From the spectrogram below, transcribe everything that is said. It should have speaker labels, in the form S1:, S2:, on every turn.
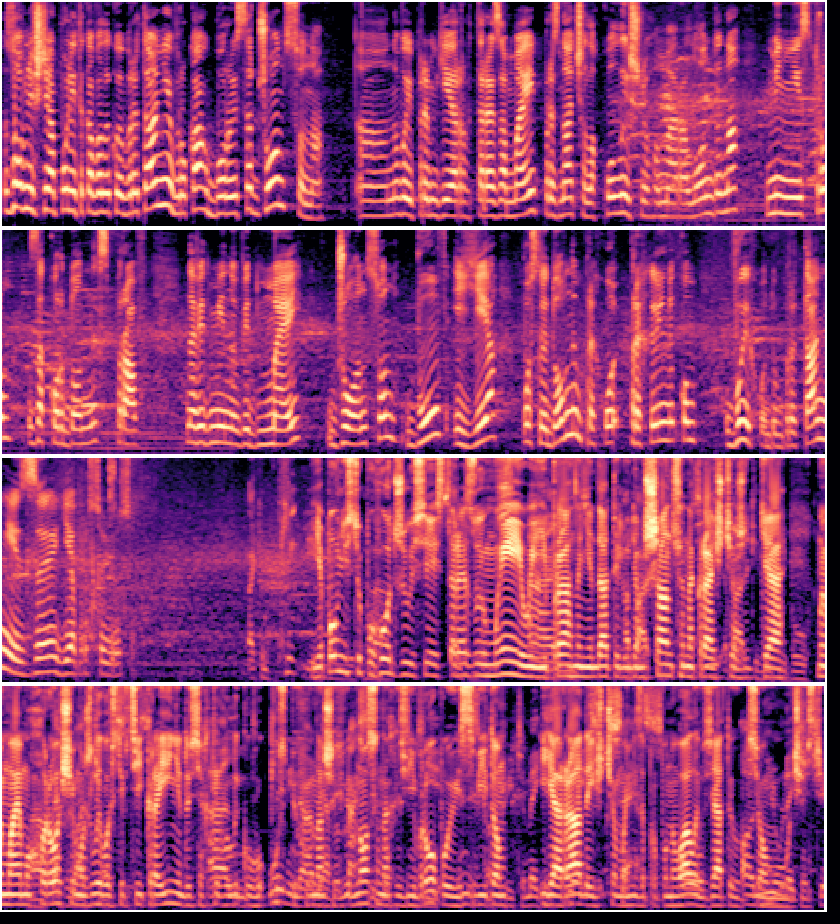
S1: Зовнішня політика Великої Британії в руках Бориса Джонсона. Е, Новий прем'єр Тереза Мей призначила колишнього мера Лондона міністром закордонних справ. На відміну від Мей, Джонсон був і є послідовним прихильником виходу Британії з Євросоюзу.
S2: Я повністю погоджуюся із Терезою Мей у її прагненні дати людям шанси на краще життя. Ми маємо хороші можливості в цій країні досягти великого успіху в наших відносинах із Європою і світом. І я радий, що мені запропонували взяти у цьому участь.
